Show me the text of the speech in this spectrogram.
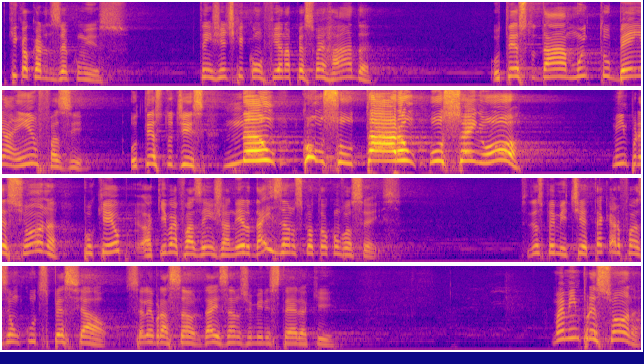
O que, que eu quero dizer com isso? Tem gente que confia na pessoa errada. O texto dá muito bem a ênfase. O texto diz: não consultaram o Senhor. Me impressiona, porque eu, aqui vai fazer em janeiro 10 anos que eu estou com vocês. Se Deus permitir, até quero fazer um culto especial, celebração de 10 anos de ministério aqui. Mas me impressiona,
